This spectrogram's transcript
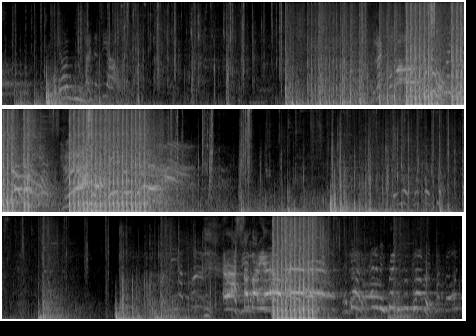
Somebody else! I got it! Enemy breaking from cover!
